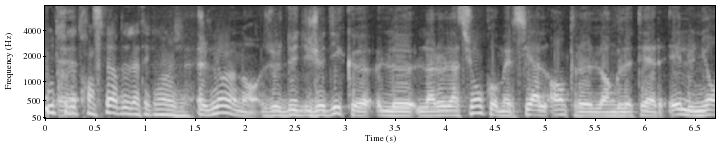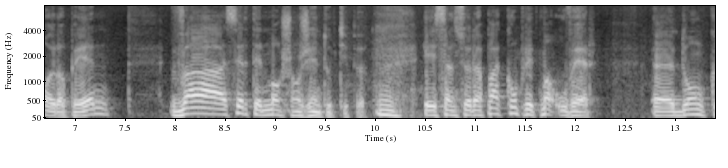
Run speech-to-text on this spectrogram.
Outre le euh, transfert de la technologie. Euh, non, non, non. Je, je dis que le, la relation commerciale entre l'Angleterre et l'Union européenne va certainement changer un tout petit peu. Hmm. Et ça ne sera pas complètement ouvert. Donc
